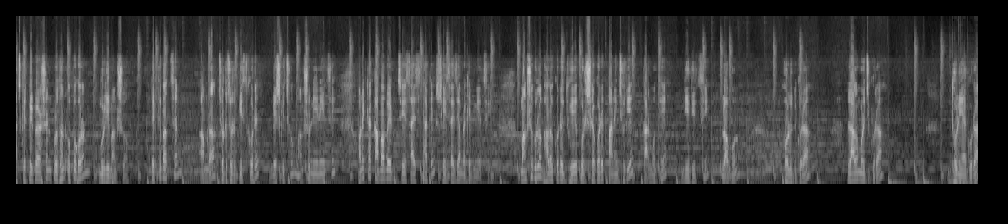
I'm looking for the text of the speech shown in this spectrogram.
আজকের প্রিপারেশন প্রধান উপকরণ মুরগি মাংস। দেখতে পাচ্ছেন, আমরা ছোট ছোট পিস করে বেশ কিছু মাংস নিয়ে নিয়েছি। অনেকটা কাবাবের যে সাইজ থাকে, সেই সাইজে আমরা কেটে নিয়েছি। মাংসগুলো ভালো করে ধুয়ে, পরিষ্কার করে পানি ঝরিয়ে তার মধ্যে দিয়ে দিচ্ছি লবণ, হলুদ গুঁড়া, লাল মরিচ গুঁড়া, ধনিয়া গুঁড়া,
